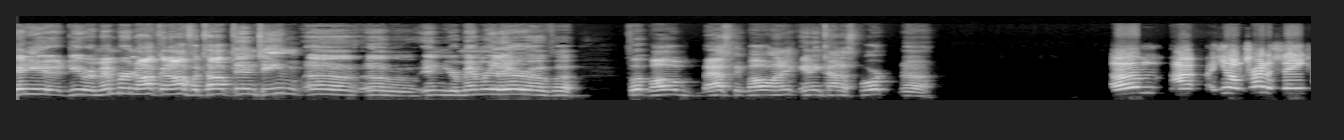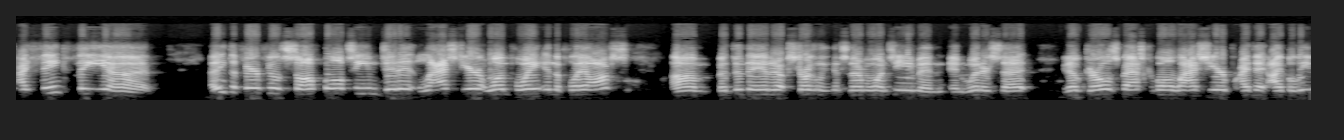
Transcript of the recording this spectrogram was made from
can you do you remember knocking off a top ten team uh, in your memory there of uh, football, basketball, any any kind of sport? Uh? Um, I you know I'm trying to think. I think the uh, I think the Fairfield softball team did it last year at one point in the playoffs. Um, but then they ended up struggling against the number one team in, in Winterset. You know, girls basketball last year, I think I believe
